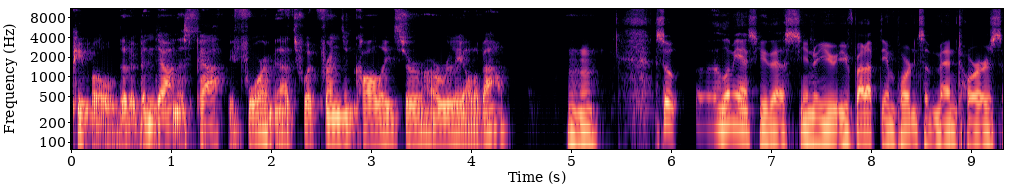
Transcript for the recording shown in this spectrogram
people that have been down this path before. I mean, that's what friends and colleagues are, are really all about. Mm-hmm. So uh, let me ask you this. You know, you, you've brought up the importance of mentors,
